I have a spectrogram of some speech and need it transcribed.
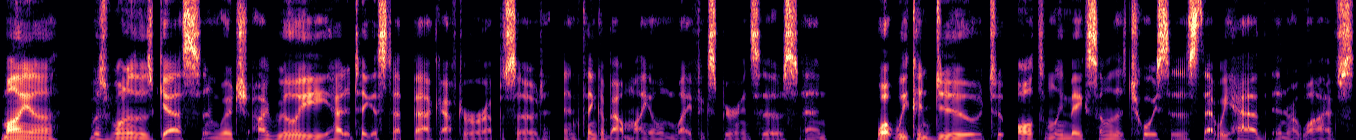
Maya was one of those guests in which I really had to take a step back after our episode and think about my own life experiences and what we can do to ultimately make some of the choices that we have in our lives.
